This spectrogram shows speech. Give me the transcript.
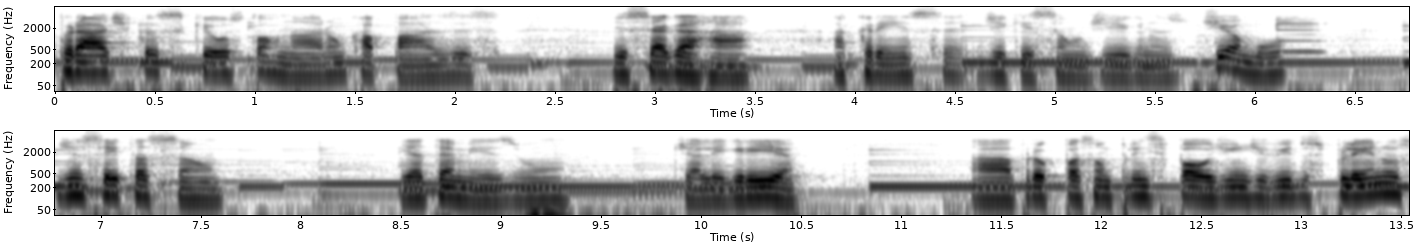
práticas que os tornaram capazes de se agarrar à crença de que são dignos de amor, de aceitação e até mesmo de alegria. A preocupação principal de indivíduos plenos,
